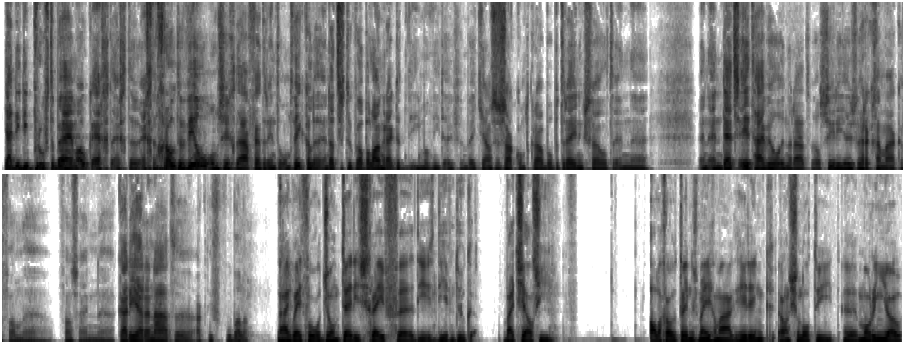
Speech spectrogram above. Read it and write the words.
ja, die, die proefde bij hem ook echt, echt, echt een grote wil om zich daar verder in te ontwikkelen. En dat is natuurlijk wel belangrijk, dat iemand niet even een beetje aan zijn zak komt krabben op het trainingsveld. En, uh, en, en that's it. Hij wil inderdaad wel serieus werk gaan maken van, uh, van zijn uh, carrière na het actieve voetballen. Nou, ik weet bijvoorbeeld, John Teddy schreef, die, die heeft natuurlijk bij Chelsea alle grote trainers meegemaakt. Hiddink, Ancelotti, uh, Mourinho.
